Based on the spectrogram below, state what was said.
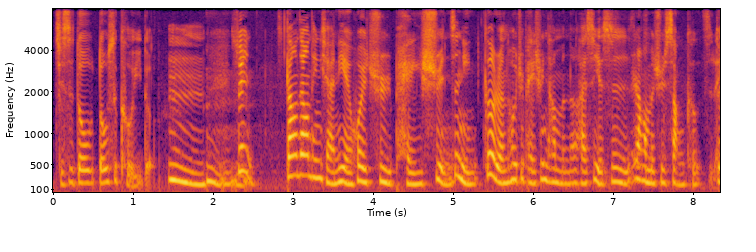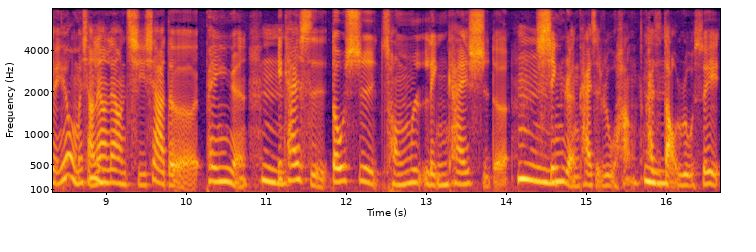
其实都都是可以的。嗯嗯，所以。刚刚这样听起来，你也会去培训？是你个人会去培训他们呢，还是也是让他们去上课之类的？对，因为我们响亮亮旗下的配音员，嗯，一开始都是从零开始的，嗯，新人开始入行，嗯、开始导入，所以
